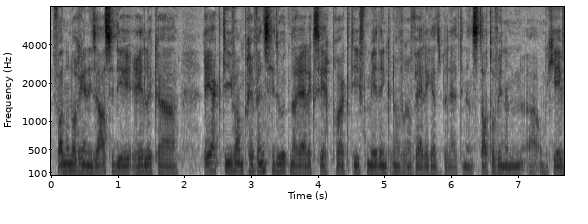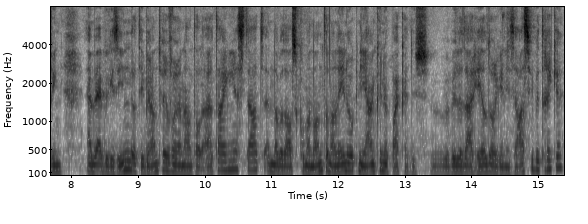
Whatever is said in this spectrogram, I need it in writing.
Van een organisatie die redelijk uh, reactief aan preventie doet, naar eigenlijk zeer proactief meedenken over een veiligheidsbeleid in een stad of in een uh, omgeving. En wij hebben gezien dat die brandweer voor een aantal uitdagingen staat en dat we dat als commandanten alleen ook niet aan kunnen pakken. Dus we willen daar heel de organisatie betrekken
